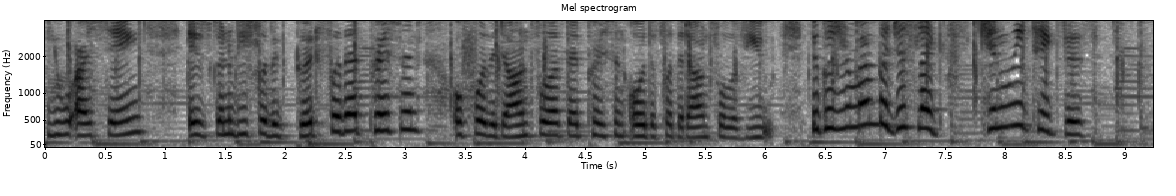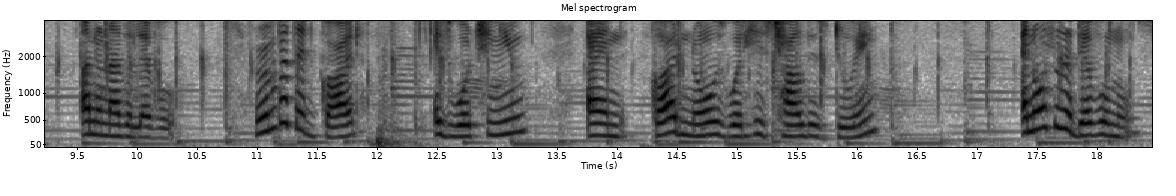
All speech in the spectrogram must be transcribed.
you are saying is going to be for the good for that person or for the downfall of that person or the, for the downfall of you. Because remember, just like, can we take this on another level? remember that God is watching you and God knows what his child is doing. And also the devil knows.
